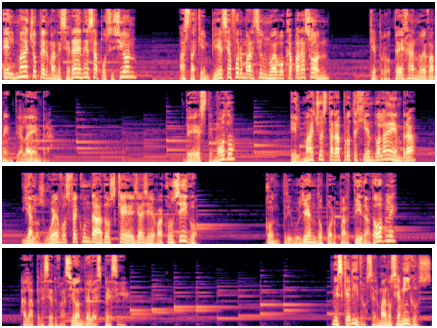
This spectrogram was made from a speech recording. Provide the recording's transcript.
el macho permanecerá en esa posición hasta que empiece a formarse un nuevo caparazón que proteja nuevamente a la hembra. De este modo, el macho estará protegiendo a la hembra y a los huevos fecundados que ella lleva consigo, contribuyendo por partida doble a la preservación de la especie. Mis queridos hermanos y amigos,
